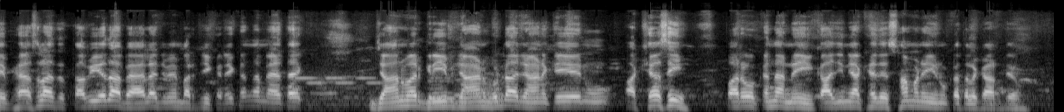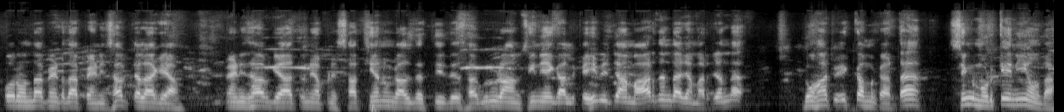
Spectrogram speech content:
ਇਹ ਫੈਸਲਾ ਦਿੱਤਾ ਵੀ ਇਹਦਾ ਬੈਲ ਹੈ, ਜਿਵੇਂ ਮਰਜ਼ੀ ਕਰੇ। ਕਹਿੰਦਾ, ਮੈਂ ਤਾਂ ਇੱਕ ਜਾਨਵਰ, ਗਰੀਬ ਜਾਨ, ਬੁੱਢਾ ਜਾਣ ਕੇ ਇਹਨੂੰ ਆਖਿਆ ਸੀ, ਪਰ ਉਹ ਕਹਿੰਦਾ, ਨਹੀਂ, ਕਾਜੀ ਨੇ ਆਖਿਆ ਦੇ ਸਾਹਮਣੇ ਹੀ ਇਹਨੂੰ ਕਤਲ ਕਰ ਦਿਓ। ਉਹ ਰੋਂਦਾ ਪਿੰਡ ਦਾ ਪੈਣੀ ਸਾਹਿਬ ਚਲਾ ਗਿਆ। ਪੈਣੀ ਸਾਹਿਬ ਗਿਆ ਤੇ ਉਹਨੇ ਆਪਣੇ ਸਾਥੀਆਂ ਨੂੰ ਗੱਲ ਦਿੱਤੀ ਤੇ ਸਤਿਗੁਰੂ ਰਾਮ ਸਿੰਘ ਨੇ ਇਹ ਗੱਲ ਕਹੀ ਵੀ ਜਾਂ ਮਾਰ ਦਿੰਦਾ ਜਾਂ ਮਰ ਜਾਂਦਾ। ਦੋਹਾਂ ਚੋਂ ਇੱਕ ਕੰਮ ਕਰਤਾ ਸਿੰਘ ਮੁੜ ਕੇ ਨਹੀਂ ਆਉਂਦਾ।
